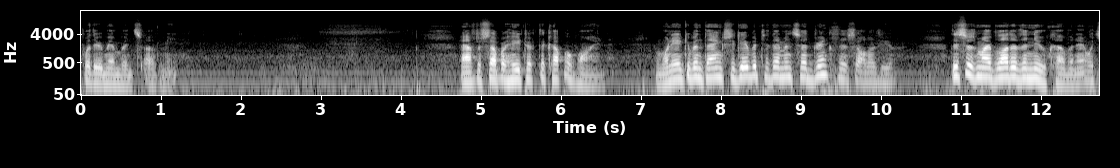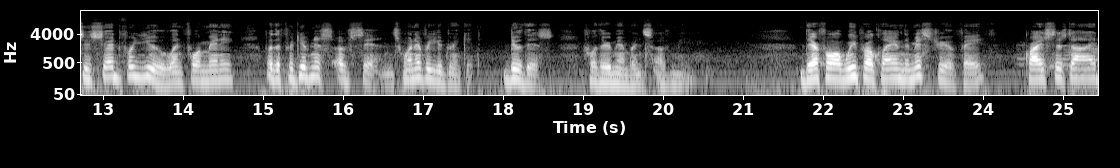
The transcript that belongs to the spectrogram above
for the remembrance of me. After supper, he took the cup of wine. And when he had given thanks, he gave it to them and said, Drink this, all of you. This is my blood of the new covenant, which is shed for you and for many for the forgiveness of sins. Whenever you drink it, do this for the remembrance of me. Therefore, we proclaim the mystery of faith. Christ has died,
